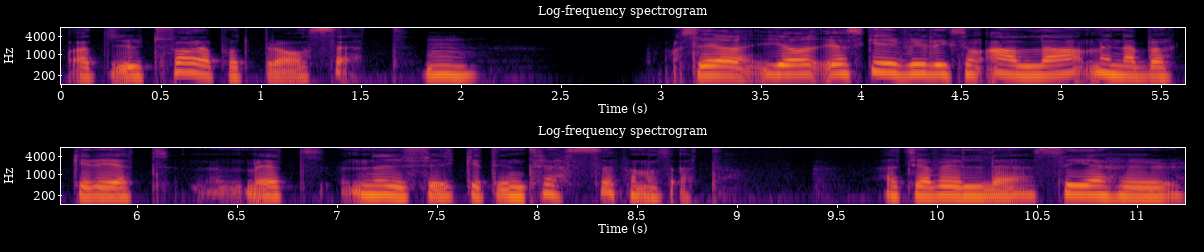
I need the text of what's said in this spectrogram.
att utföra på ett bra sätt. Mm. Så jag, jag, jag, skriver liksom alla mina böcker i ett, med ett nyfiket intresse på något sätt. Att jag vill eh, se hur,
